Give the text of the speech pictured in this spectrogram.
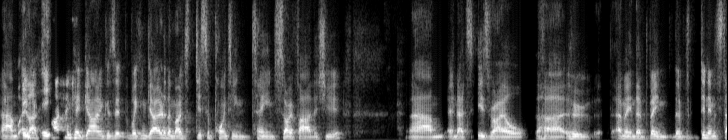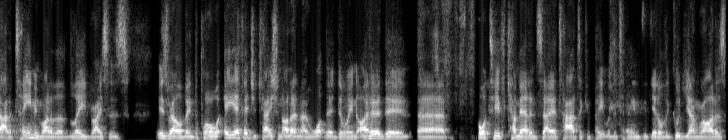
Um, He he- I can keep going because we can go to the most disappointing team so far this year, um, and that's Israel. Uh, who, I mean, they've been they didn't even start a team in one of the lead races. Israel have been deplorable. EF Education, I don't know what they're doing. I heard their uh, Sportif come out and say it's hard to compete with the team to get all the good young riders.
